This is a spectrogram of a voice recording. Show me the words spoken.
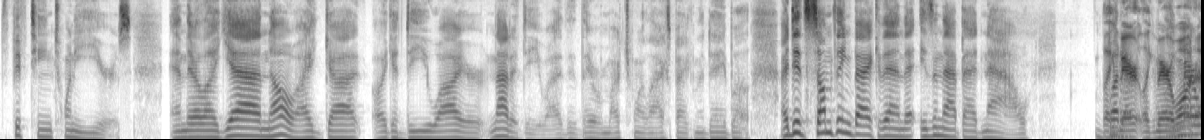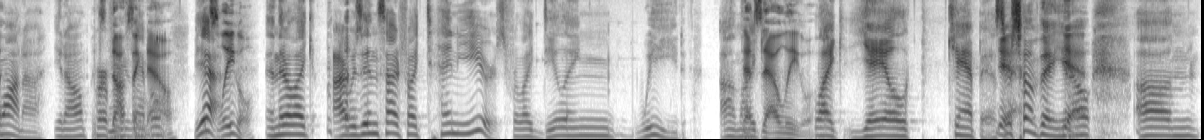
15, 20 years. And they're like, yeah, no, I got like a DUI or not a DUI. They- were much more lax back in the day, but I did something back then that isn't that bad now. like, But, mar- uh, like marijuana. marijuana, you know, It's perfect nothing example. now. Yeah. It's legal. And they're like, I was inside for like 10 years for like dealing weed on like That's now legal. like Yale campus Yeah. or something, you Yeah. know? Um,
